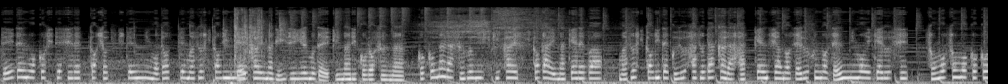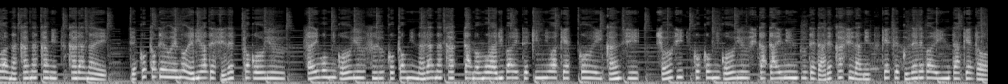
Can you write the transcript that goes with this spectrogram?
停電起こしてしれっと初期地点に戻ってまず一人軽快な BGM でいきなり殺すな。ここならすぐに引き返す人がいなければ、まず一人で来るはずだから発見者のセルフの線にも行けるし、そもそもここはなかなか見つからない。ってことで上のエリアでしれっと合流、最後に合流することにならなかったのもアリバイ的には結構いい感じ。正直ここに合流したタイミングで誰かしら見つけてくれればいいんだけど、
